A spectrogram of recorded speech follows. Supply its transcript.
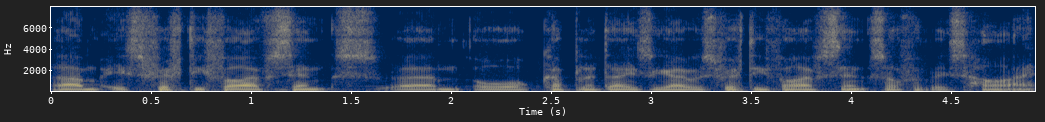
um, is 55 cents, um, or a couple of days ago was 55 cents off of its high.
